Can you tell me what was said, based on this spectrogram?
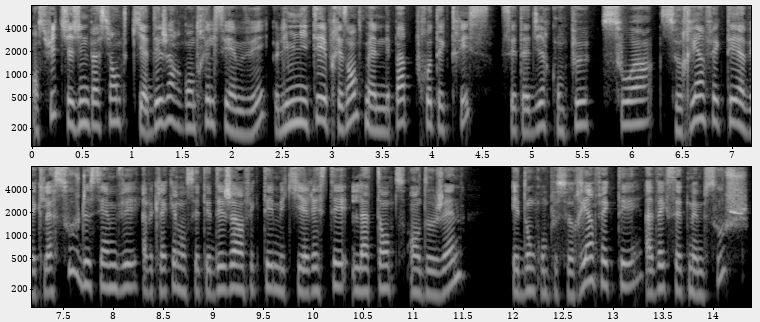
Ensuite, chez une patiente qui a déjà rencontré le CMV, l'immunité est présente, mais elle n'est pas protectrice. C'est-à-dire qu'on peut soit se réinfecter avec la souche de CMV avec laquelle on s'était déjà infecté, mais qui est restée latente endogène. Et donc, on peut se réinfecter avec cette même souche.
